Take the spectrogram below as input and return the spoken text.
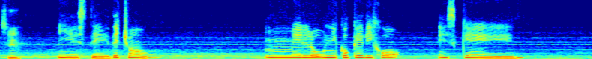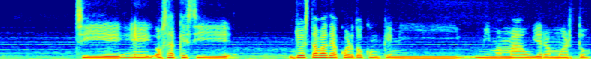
sí. Y este, de hecho, me lo único que dijo es que si, eh, o sea, que si yo estaba de acuerdo con que mi, mi mamá hubiera muerto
